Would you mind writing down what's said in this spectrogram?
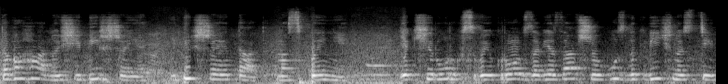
та вагано ще більшає і більшає дат на спині. Як хірург свою кров, зав'язавши вузлик вічності,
